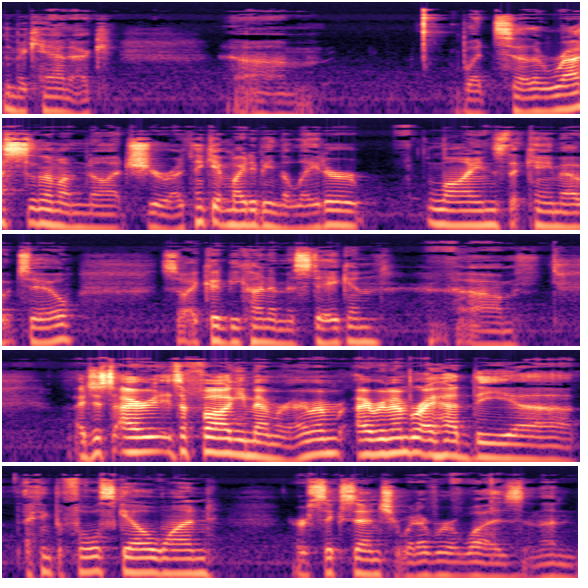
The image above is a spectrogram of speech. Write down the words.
the mechanic. Um, but uh, the rest of them, I'm not sure. I think it might have been the later lines that came out too. So I could be kind of mistaken. Um, I just, I, it's a foggy memory. I remember, I remember I had the, uh, I think the full scale one or six inch or whatever it was. And then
